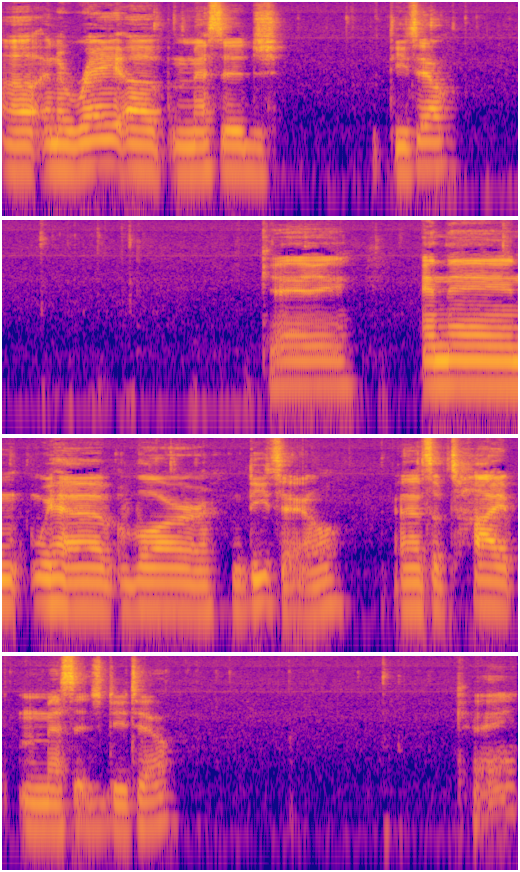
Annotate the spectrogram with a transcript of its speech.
uh, an array of message detail. Okay, and then we have var detail, and that's of type message detail. Okay.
